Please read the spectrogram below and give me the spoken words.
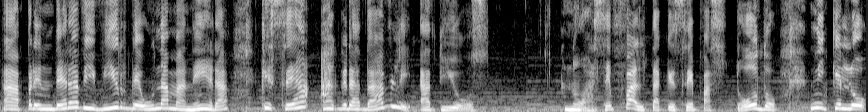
a aprender a vivir de una manera que sea agradable a Dios. No hace falta que sepas todo, ni que lo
